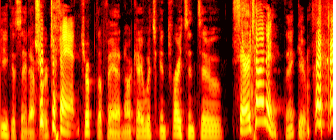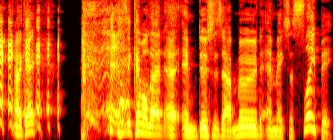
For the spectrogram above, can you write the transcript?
you can say that word Tryptophan, tryptophan. Okay, which converts into serotonin. thank you. Okay, it's a chemical that uh, induces our mood and makes us sleepy.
